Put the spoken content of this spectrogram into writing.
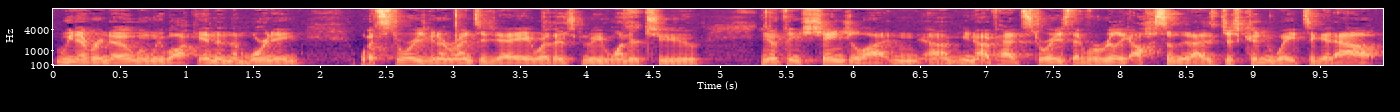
we never know when we walk in in the morning what story is going to run today whether it's going to be one or two you know things change a lot. And um, you know i've had stories that were really awesome that i just couldn't wait to get out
